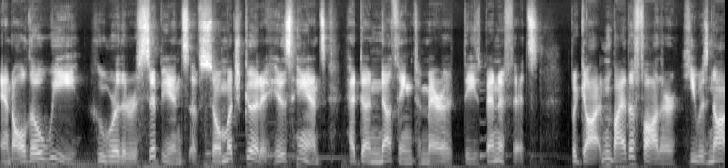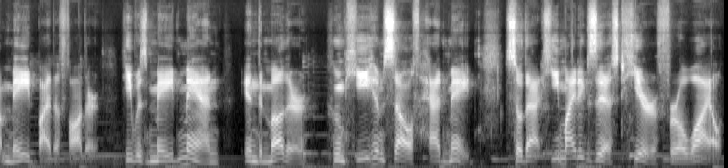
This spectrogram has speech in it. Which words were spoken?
and although we, who were the recipients of so much good at his hands, had done nothing to merit these benefits. Begotten by the Father, he was not made by the Father. He was made man in the mother whom he himself had made, so that he might exist here for a while,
